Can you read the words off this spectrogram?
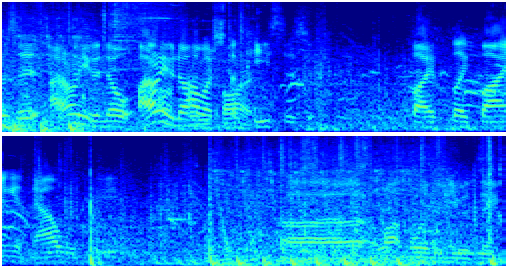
Was it? I don't even know. I don't even know how much the 35. pieces by like buying it now would be. Uh, a lot more than you would think.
